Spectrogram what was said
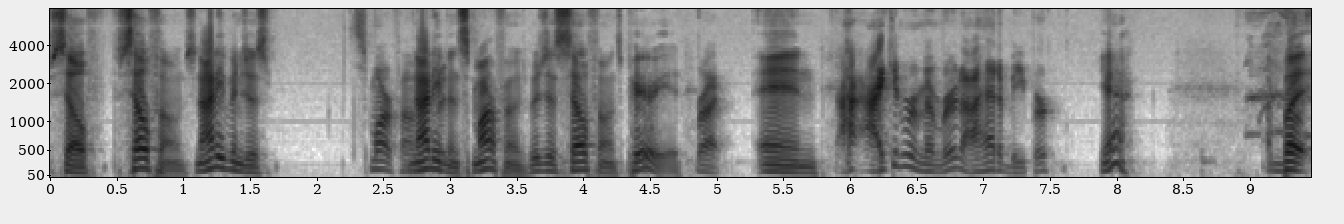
cell cell phones? Not even just Smartphones. not even smartphones, but just cell phones. Period. right. And I, I can remember it. I had a beeper. yeah, but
